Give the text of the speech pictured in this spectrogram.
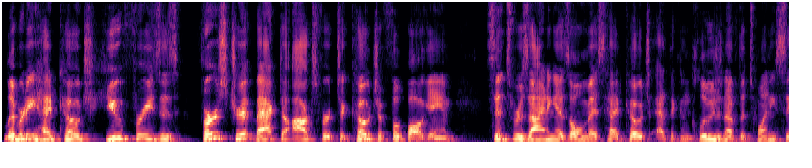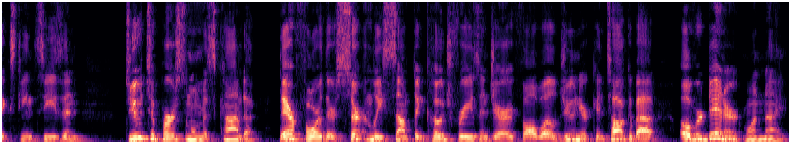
Liberty head coach Hugh Freeze's first trip back to Oxford to coach a football game since resigning as Ole Miss head coach at the conclusion of the 2016 season due to personal misconduct. Therefore, there's certainly something Coach Freeze and Jerry Falwell Jr. can talk about over dinner one night.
